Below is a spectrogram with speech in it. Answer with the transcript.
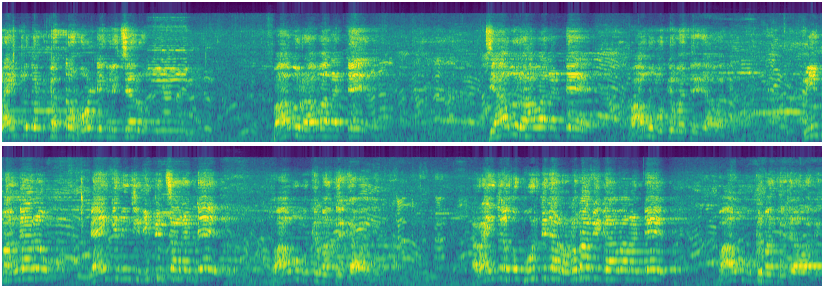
లైట్లతో పెద్ద హోల్డింగ్లు ఇచ్చారు. బాబు రావాలంటే జాబు రావాలంటే బాబు ముఖ్యమంత్రి కావాలి. మీ బంగారం బ్యాంక్ నుంచి విడిపించాలంటే బాబు ముఖ్యమంత్రి కావాలి. రైతులకు పూర్తిగా రుణమాఫీ కావాలంటే బాబు ముఖ్యమంత్రి కావాలి.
